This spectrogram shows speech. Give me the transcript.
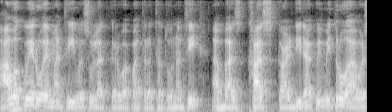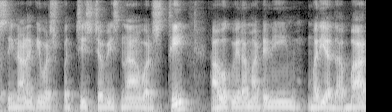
આવકવેરો એમાંથી વસૂલાત કરવા પાત્ર થતો નથી. આ બાદ ખાસ કાળજી રાખવી મિત્રો, આ વર્ષથી, નાણાકીય વર્ષ પચીસ છવ્વીસના વર્ષથી આવકવેરા માટેની મર્યાદા બાર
